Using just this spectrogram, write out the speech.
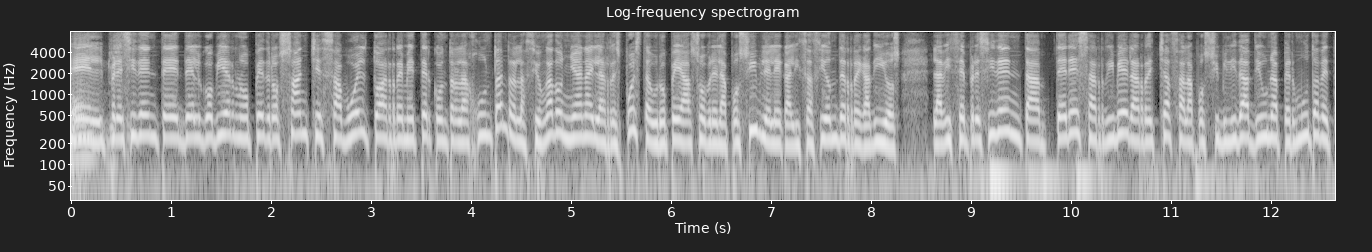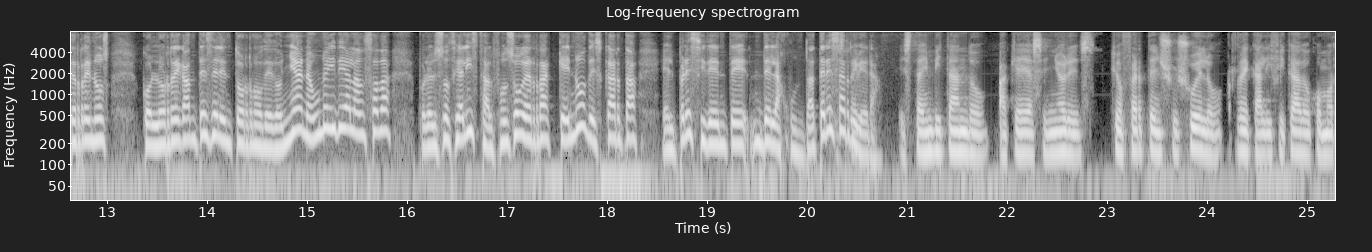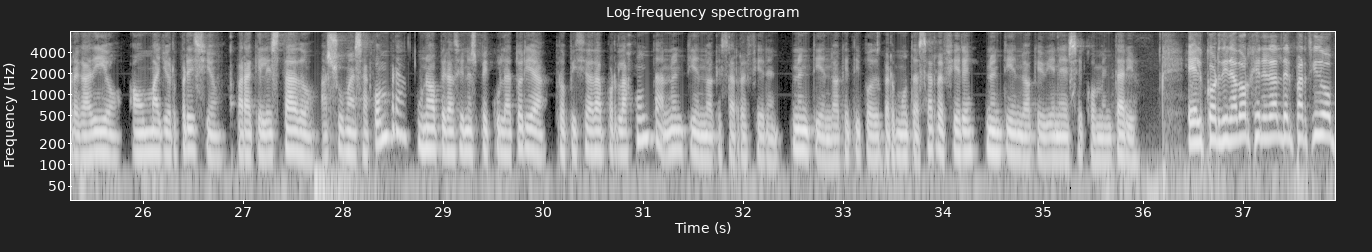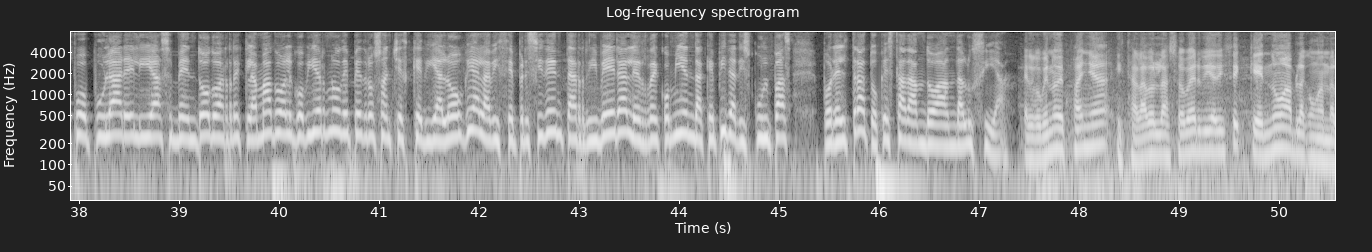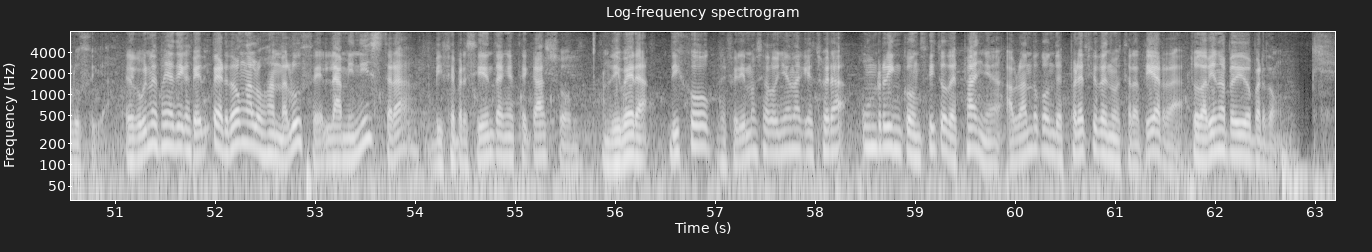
El presidente del gobierno, Pedro Sánchez, ha vuelto a remeter contra la Junta en relación a Doñana y la respuesta europea sobre la posible legalización de regadíos. La vicepresidenta Teresa Rivera rechaza la posibilidad de una permuta de terrenos con los regantes del entorno de Doñana, una idea lanzada por el socialista Alfonso Guerra que no descarta el presidente de la Junta. Teresa Rivera. Está invitando a que haya señores que oferten su suelo recalificado como regadío a un mayor precio para que el Estado asuma esa compra? ¿Una operación especulatoria propiciada por la Junta? No entiendo a qué se refieren, no entiendo a qué tipo de permuta se refiere, no entiendo a qué viene ese comentario. El coordinador general del Partido Popular, Elías Mendodo, ha reclamado al gobierno de Pedro Sánchez que dialogue. A la vicepresidenta Rivera le recomienda que pida disculpas por el trato que está dando a Andalucía. El gobierno de España, instalado en la soberbia, dice que no habla con Andalucía. El gobierno de España tiene que pedir perdón a los andaluces la ministra, vicepresidenta en este caso, Rivera, dijo, refiriéndose a Doñana, que esto era un rinconcito de España, hablando con desprecio de nuestra tierra. Todavía no ha pedido perdón.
